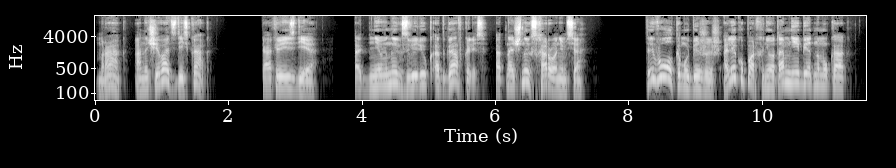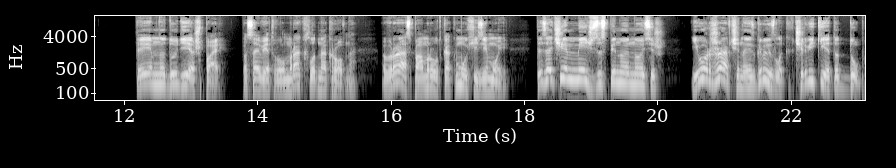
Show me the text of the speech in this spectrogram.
«Мрак, а ночевать здесь как?» «Как везде», от дневных зверюк отгавкались, от ночных схоронимся. Ты волком убежишь, Олег упорхнет, а мне бедному как? Ты им на дуде шпарь, посоветовал мрак хладнокровно. В раз помрут, как мухи зимой. Ты зачем меч за спиной носишь? Его ржавчина изгрызла, как червяки этот дуб.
